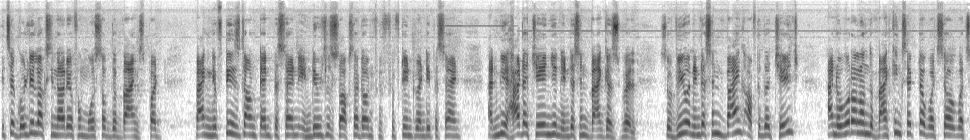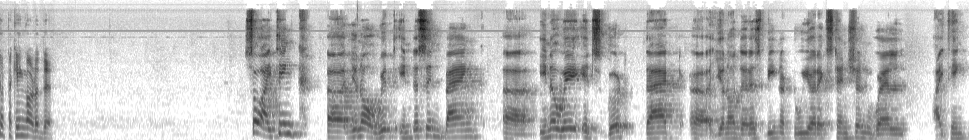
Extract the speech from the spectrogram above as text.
it's a Goldilocks scenario for most of the banks, but bank nifty is down 10%, individual stocks are down 15, 20%, and we had a change in IndusInd Bank as well. So view on IndusInd Bank after the change, and overall on the banking sector, what's the, what's the pecking order there? So I think, uh, you know, with IndusInd Bank, uh, in a way, it's good that, uh, you know, there has been a two year extension. Well, I think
